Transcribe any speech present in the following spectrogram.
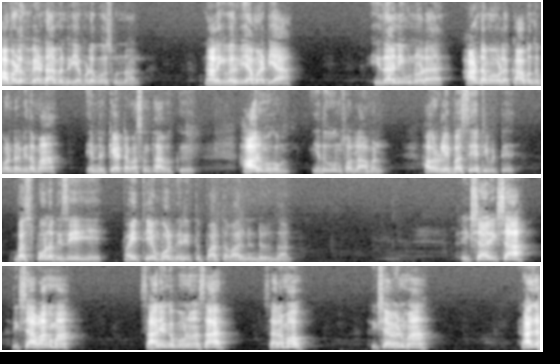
அவளும் வேண்டாம் என்று எவ்வளவோ சொன்னாள். நாளைக்கு வருவியா மாட்டியா? இதான் நீ உன்னோட ஆண்டமாவளை காபந்து பண்ணுற விதமா? என்று கேட்ட வசந்தாவுக்கு ஆறுமுகம் எதுவும் சொல்லாமல் அவர்களை பஸ் ஏற்றிவிட்டு பஸ் போன திசையையே பைத்தியம் போல் வெறித்து பார்த்தவாறு நின்றிருந்தான். ரிக்ஷா ரிக்ஷா ரிக்ஷா வாங்கம்மா. சார் எங்கே போகணும்? சார் சார் அம்மோ ரிக்ஷா வேணுமா? ராஜா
